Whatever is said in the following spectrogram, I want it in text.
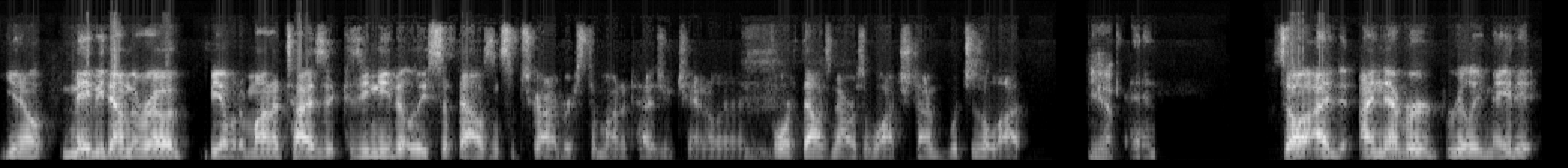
you know, maybe down the road be able to monetize it because you need at least a thousand subscribers to monetize your channel and 4,000 hours of watch time, which is a lot. Yep. And so I, I never really made it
